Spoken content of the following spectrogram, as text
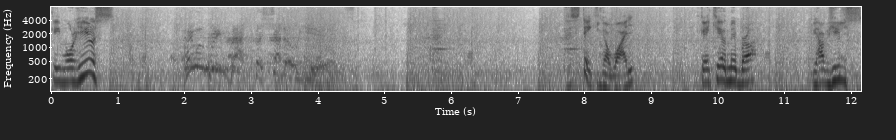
Okay, more heals. I will bring back the shadow. Taking a while. You can't kill me, bro. We have heals.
